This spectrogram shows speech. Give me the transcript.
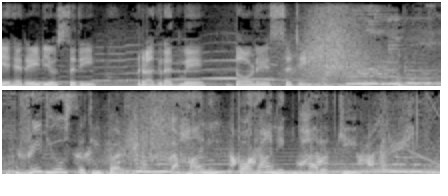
ये है रेडियो सिटी रग रग में दौड़े सिटी। रेडियो सिटी पर कहानी पौराणिक भारत की।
